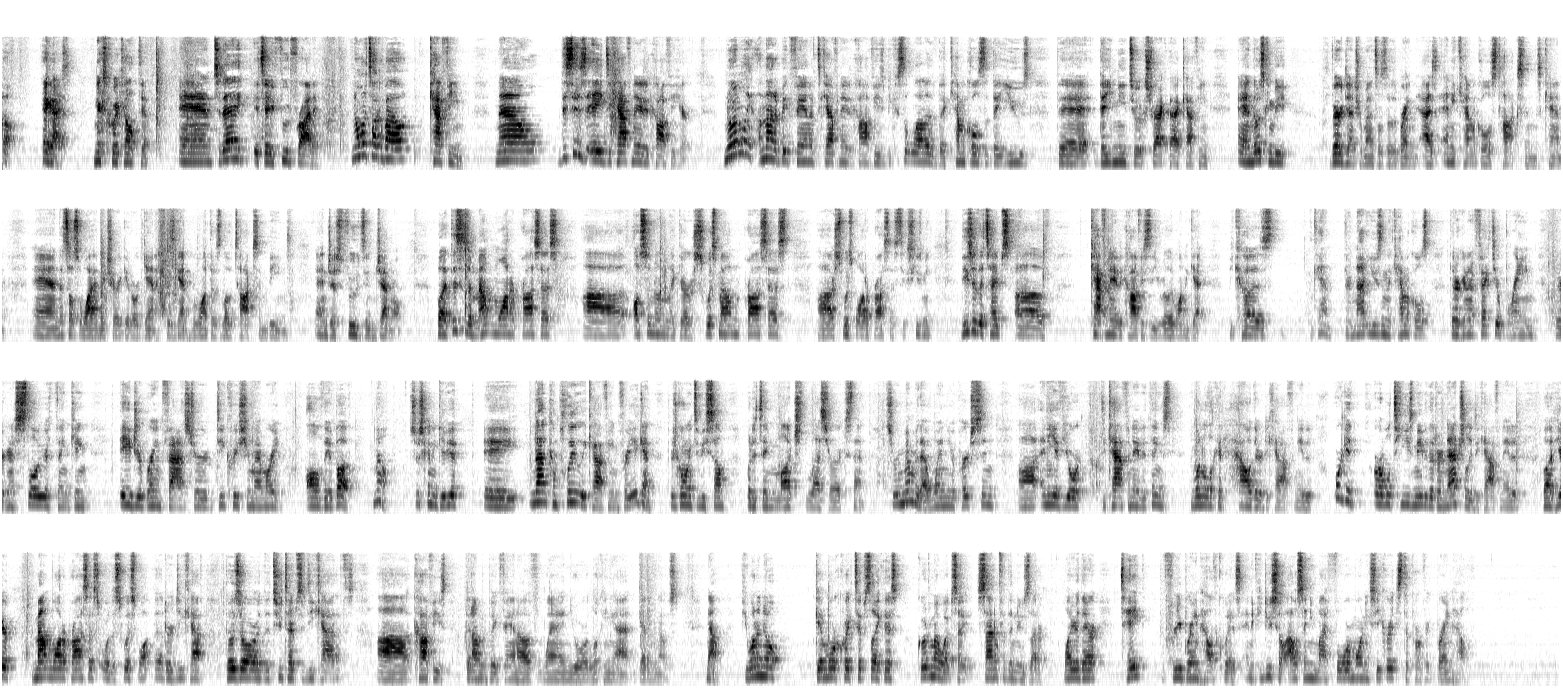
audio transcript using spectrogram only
Oh, hey guys, Nick's Quick Health Tip. And today it's a Food Friday. And I want to talk about caffeine. Now, this is a decaffeinated coffee here. Normally, I'm not a big fan of decaffeinated coffees because a lot of the chemicals that they use, that they need to extract that caffeine, and those can be very detrimental to the brain, as any chemicals, toxins can. And that's also why I make sure I get organic, because again, we want those low toxin beans and just foods in general. But this is a mountain water process, uh, also known like their Swiss mountain processed, uh, or Swiss water processed, excuse me. These are the types of caffeinated coffees that you really want to get because, again, they're not using the chemicals that are going to affect your brain, that are going to slow your thinking, age your brain faster, decrease your memory, all of the above. No, it's just going to give you a not completely caffeine free. Again, there's going to be some, but it's a much lesser extent. So remember that when you're purchasing uh, any of your decaffeinated things, you want to look at how they're decaffeinated or get herbal teas maybe that are naturally decaffeinated. But here, the mountain water process or the Swiss water decaf, those are the two types of decaf uh, coffees that I'm a big fan of when you're looking at getting those. Now, if you want to know, get more quick tips like this, go to my website, sign up for the newsletter. While you're there, take free brain health quiz. And if you do so, I'll send you my four morning secrets to perfect brain health.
